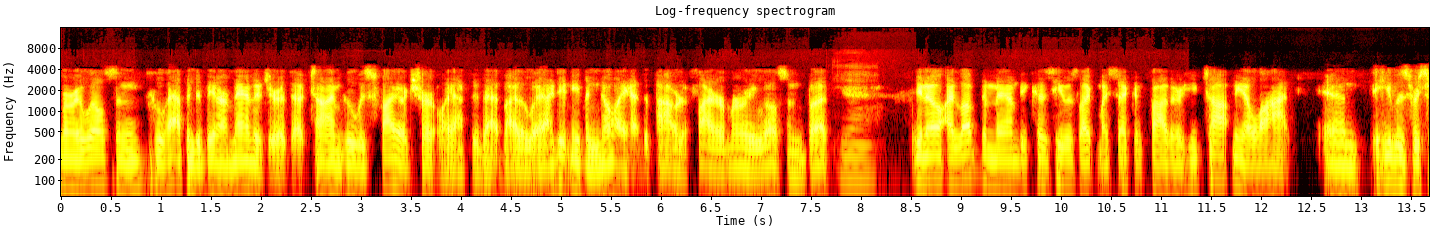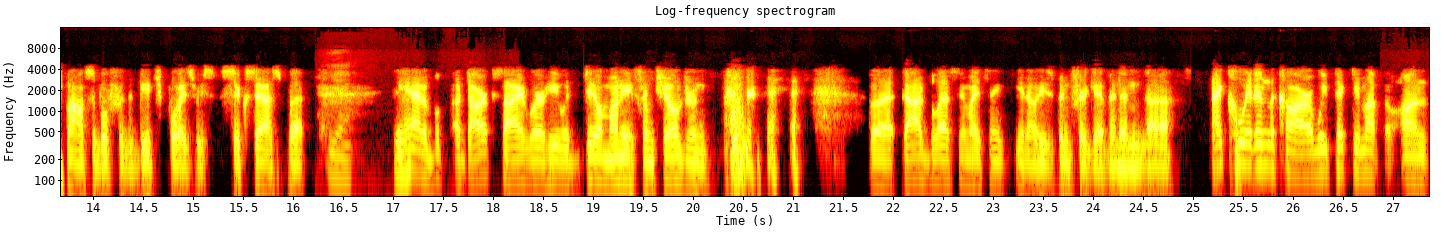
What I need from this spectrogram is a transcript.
Murry Wilson, who happened to be our manager at that time, who was fired shortly after that, by the way. I didn't even know I had the power to fire Murry Wilson, but, Yeah. you know, I loved the man because he was like my second father. He taught me a lot and he was responsible for the Beach Boys' re- success, but Yeah. he had a, a dark side where he would steal money from children. but God bless him. I think, you know, he's been forgiven. And, uh, I quit in the car. We picked him up on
